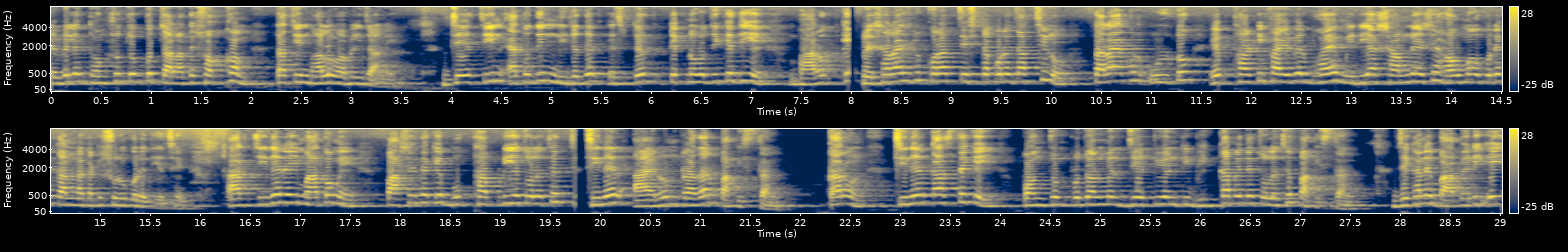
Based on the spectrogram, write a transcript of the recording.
লেভেলের ধ্বংসযজ্ঞ চালাতে সক্ষম তা চীন ভালোভাবেই জানে। যে চীন এতদিন নিজেদের স্টেলথ টেকনোলজিকে দিয়ে ভারতকে প্রেশারাইজড করার চেষ্টা করে যাচ্ছিল, তারা এখন উল্টো এফ থার্টি ফাইভের ভয়ে মিডিয়ার সামনে এসে হাউমাউ করে কান্নাকাটি শুরু করে দিয়েছে। আর চীনের এই মাতমে পাশে থেকে বুক থাপড়িয়ে চলেছে চীনের আয়রন ব্রাদার পাকিস্তান। কারণ চীনের কাছ থেকেই পঞ্চম প্রজন্মের জে টোয়েন্টি ভিক্ষা পেতে চলেছে পাকিস্তান। যেখানে বাপেরই এই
